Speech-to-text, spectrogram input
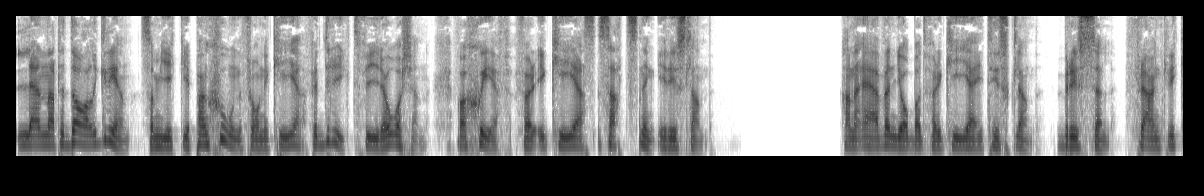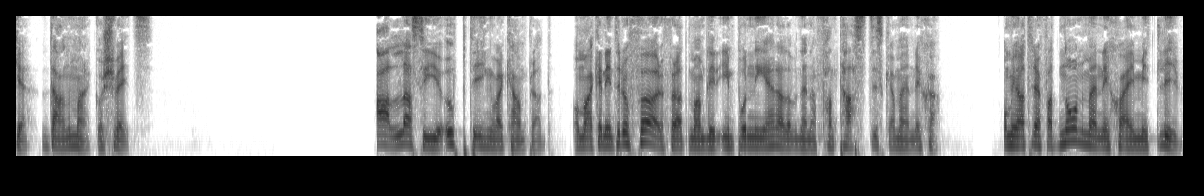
Lennart Dahlgren, som gick i pension från IKEA för drygt fyra år sedan, var chef för IKEAs satsning i Ryssland. Han har även jobbat för IKEA i Tyskland, Bryssel, Frankrike, Danmark och Schweiz. Alla ser ju upp till Ingvar Kamprad och man kan inte rå för för att man blir imponerad av denna fantastiska människa. Om jag har träffat någon människa i mitt liv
